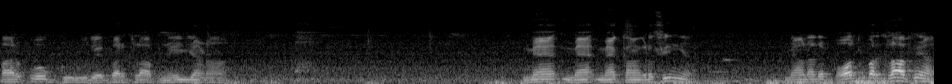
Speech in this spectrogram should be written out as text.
ਪਰ ਉਹ ਗੁਰੂ ਦੇ ਬਰਖਲਾਫ ਨਹੀਂ ਜਾਣਾ। ਮੈਂ ਮੈਂ ਮੈਂ ਕਾਂਗਰਸੀ ਹਾਂ। ਮੈਂ ਉਹਨਾਂ ਦੇ ਬਹੁਤ ਬਰਖਲਾਫ ਹਾਂ।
